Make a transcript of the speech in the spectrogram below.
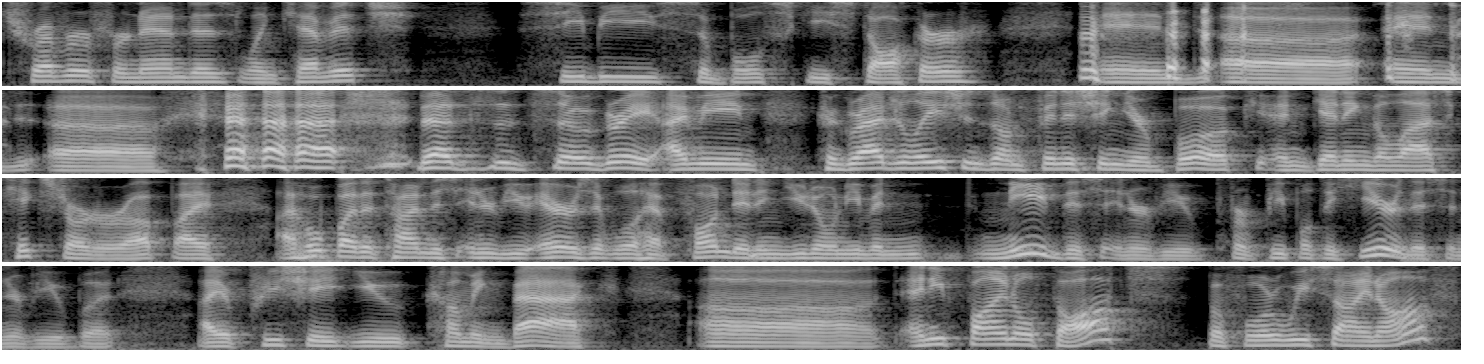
Trevor Fernandez Lenkevich, CB Cebulski Stalker, and uh and uh that's it's so great. I mean, congratulations on finishing your book and getting the last Kickstarter up. I I hope by the time this interview airs it will have funded and you don't even need this interview for people to hear this interview, but I appreciate you coming back. Uh any final thoughts before we sign off?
